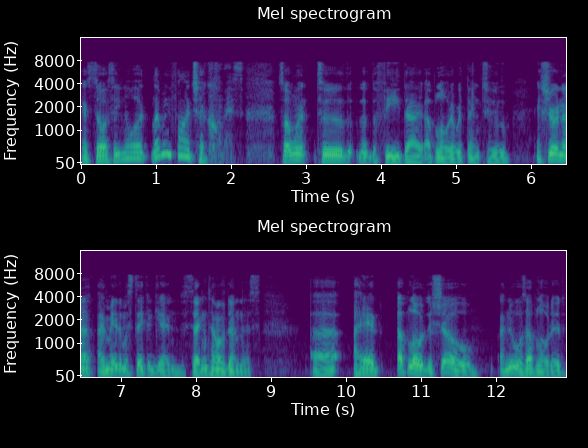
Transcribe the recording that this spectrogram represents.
And so I said, you know what? Let me finally check on this. So I went to the, the, the feed that I upload everything to, and sure enough, I made the mistake again. The second time I've done this uh, I had uploaded the show. I knew it was uploaded.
